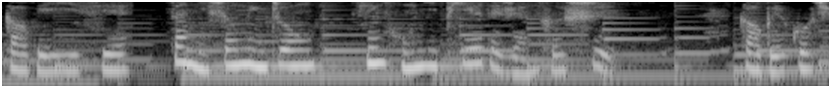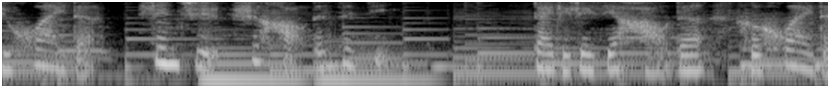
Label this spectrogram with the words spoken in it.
告别一些在你生命中惊鸿一瞥的人和事，告别过去坏的，甚至是好的自己，带着这些好的和坏的，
